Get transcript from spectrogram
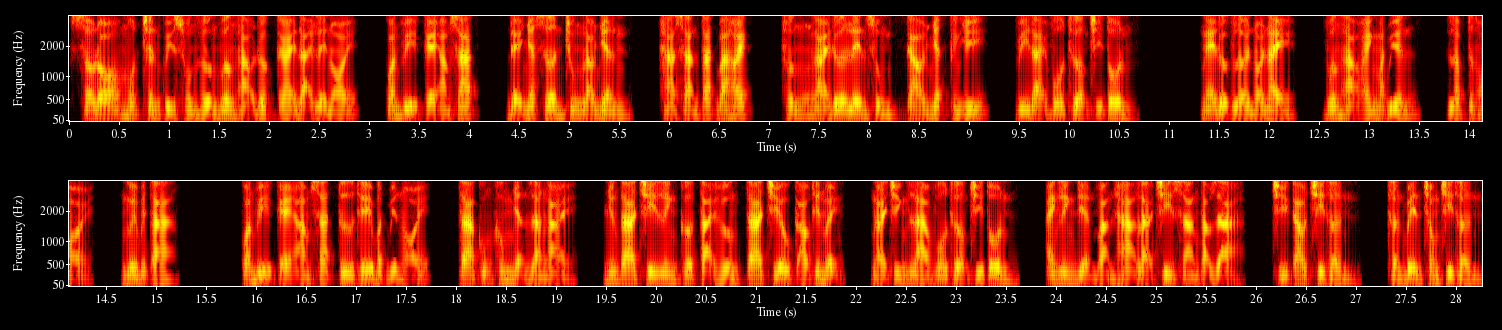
sau đó một chân quỳ xuống hướng Vương Hạo được cái đại lễ nói, quan vị kẻ ám sát, đệ nhất sơn trung lão nhân, hạ sản tát ba hách, hướng ngài đưa lên sùng cao nhất kính ý, vĩ đại vô thượng trí tôn. Nghe được lời nói này, Vương Hạo ánh mắt biến, lập tức hỏi, ngươi biết ta? Quan vị kẻ ám sát tư thế bất biến nói, ta cũng không nhận ra ngài, nhưng ta chi linh cơ tại hướng ta chiêu cáo thiên mệnh, ngài chính là vô thượng trí tôn, anh linh điện vạn hạ là chi sáng tạo giả, trí cao chi thần, thần bên trong chi thần,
